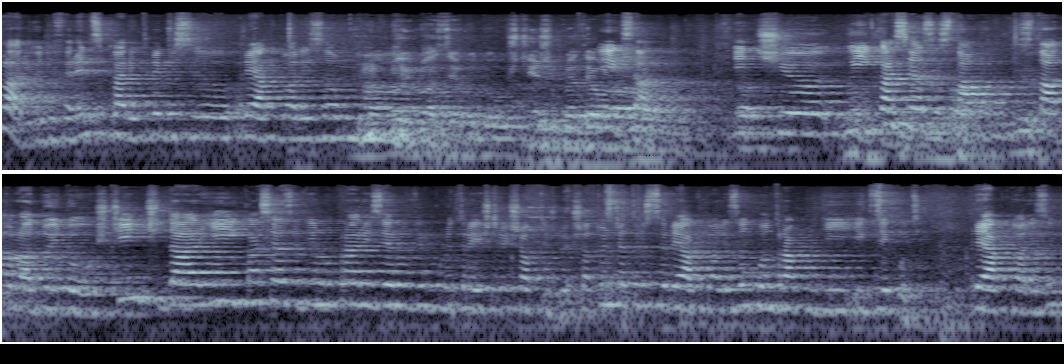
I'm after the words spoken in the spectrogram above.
clar, e o diferență care trebuie să reactualizăm. La uh, noi lua 0,25 și plăteau la... Exact. Deci uh, îi încasează sta- statul la 2,25, dar ei încasează din lucrare 0,3372 și atunci trebuie să reactualizăm contractul de execuție. Reactualizăm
